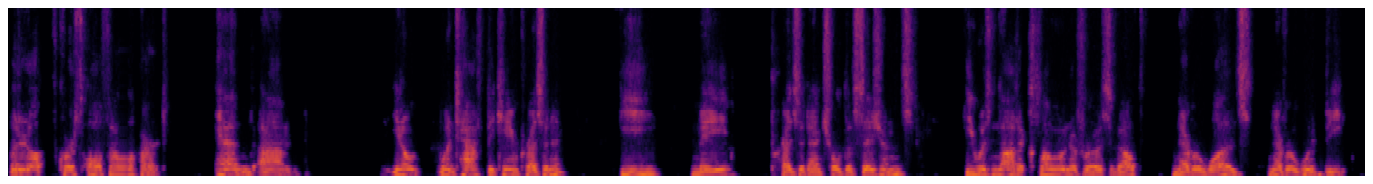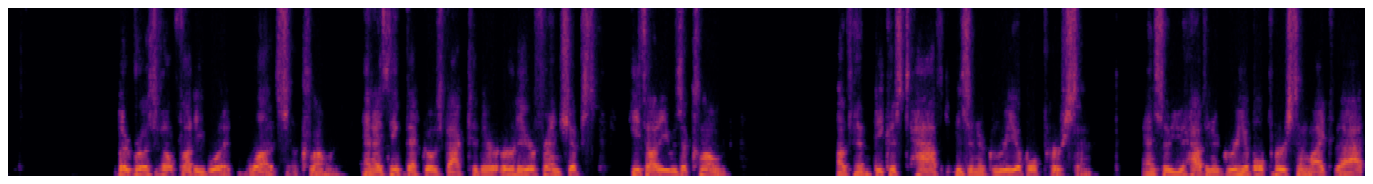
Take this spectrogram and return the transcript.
But it, all, of course, all fell apart. And, um, you know, when Taft became president, he made presidential decisions. He was not a clone of Roosevelt, never was, never would be. But Roosevelt thought he would, was a clone. And I think that goes back to their earlier friendships. He thought he was a clone of him because Taft is an agreeable person. And so you have an agreeable person like that,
